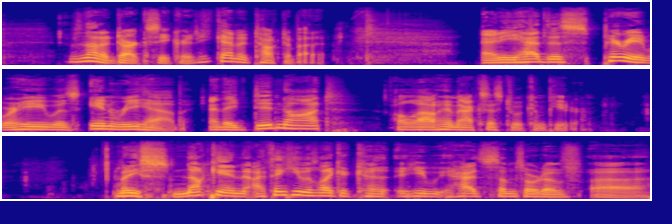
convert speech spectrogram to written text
it was not a dark secret. He kind of talked about it. And he had this period where he was in rehab and they did not allow him access to a computer. But he snuck in i think he was like a he had some sort of uh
